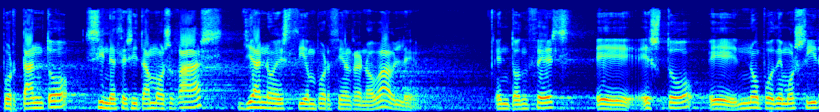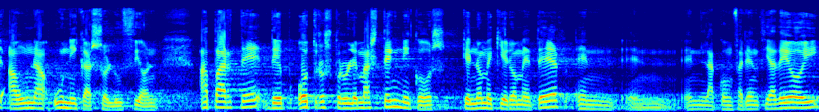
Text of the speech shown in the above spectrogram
Por tanto, si necesitamos gas, ya no es 100% renovable. Entonces, eh, esto no podemos ir a una única solución, aparte de otros problemas técnicos que no me quiero meter en la conferencia de hoy,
